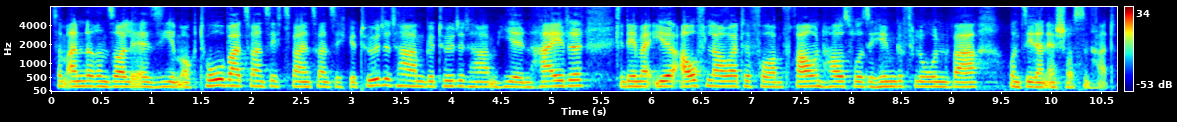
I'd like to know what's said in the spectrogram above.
Zum anderen soll er sie im Oktober 2022 getötet haben. Getötet haben hier in Heide, indem er ihr auflauerte vor dem Frauenhaus, wo sie hingeflohen war und sie dann erschossen hat.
